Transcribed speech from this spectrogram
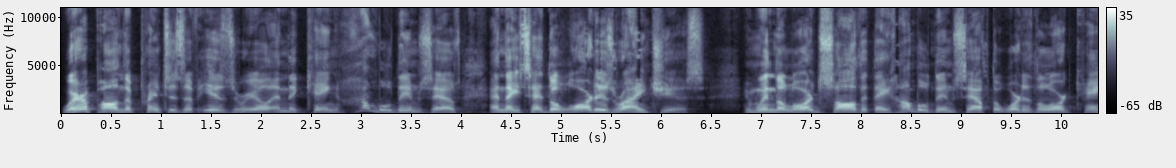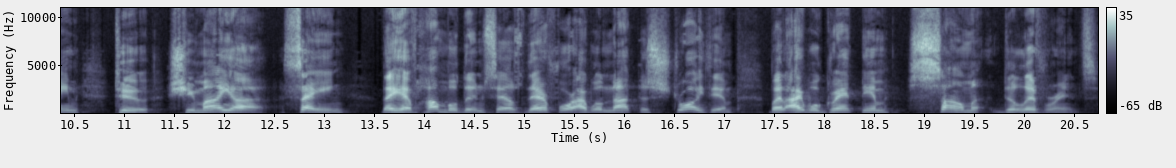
Whereupon the princes of Israel and the king humbled themselves, and they said, The Lord is righteous. And when the Lord saw that they humbled themselves, the word of the Lord came to Shemaiah, saying, They have humbled themselves, therefore I will not destroy them, but I will grant them some deliverance.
